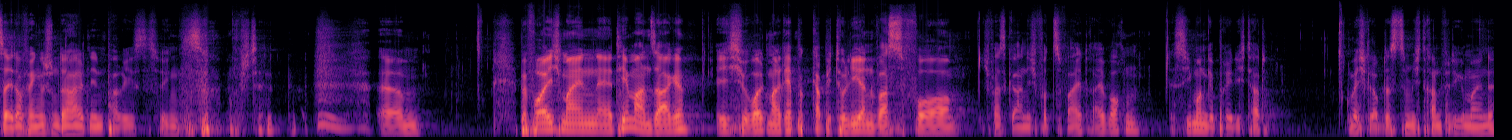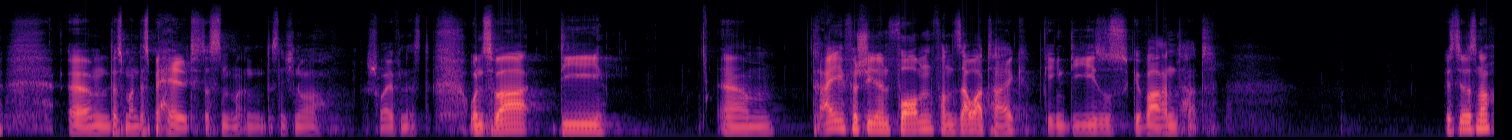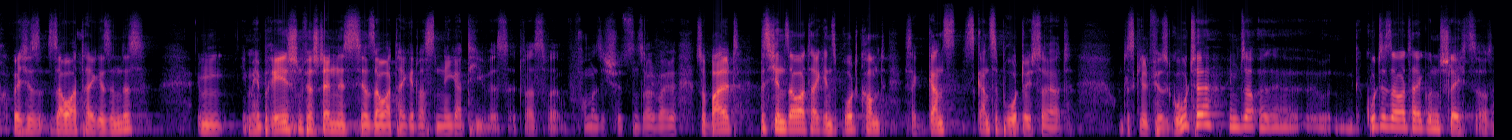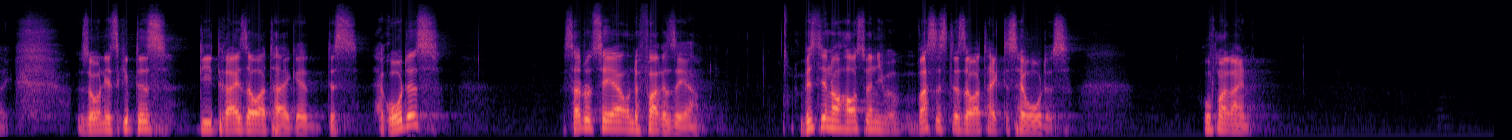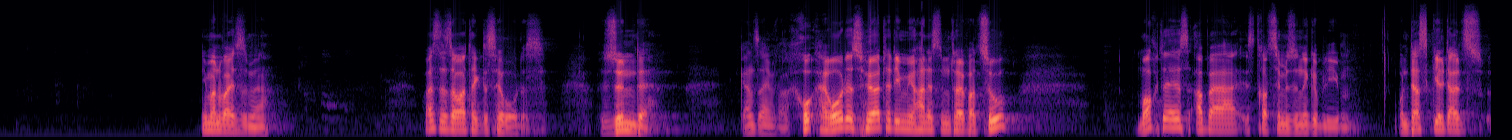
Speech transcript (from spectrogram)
Zeit auf Englisch unterhalten in Paris, deswegen so ähm, Bevor ich mein äh, Thema ansage, ich wollte mal rekapitulieren, was vor, ich weiß gar nicht, vor zwei, drei Wochen Simon gepredigt hat. Aber ich glaube, das ist ziemlich dran für die Gemeinde, ähm, dass man das behält, dass man das nicht nur verschweifen lässt. Und zwar die ähm, drei verschiedenen Formen von Sauerteig, gegen die Jesus gewarnt hat. Wisst ihr das noch? Welche Sauerteige sind es? Im, Im, hebräischen Verständnis ist ja Sauerteig etwas Negatives, etwas, wovon man sich schützen soll, weil sobald ein bisschen Sauerteig ins Brot kommt, ist ganz, das ganze Brot durchsäuert. Und das gilt fürs Gute, im Sa äh, gute Sauerteig und schlechte Sauerteig. So, und jetzt gibt es die drei Sauerteige des Herodes, des Sadduzäer und der Pharisäer. Wisst ihr noch auswendig, was ist der Sauerteig des Herodes? Ruf mal rein. Niemand weiß es mehr. Was ist der Sauerteig des Herodes? Sünde. Ganz einfach. Herodes hörte dem Johannes dem Täufer zu, mochte es, aber er ist trotzdem in Sünde geblieben. Und das gilt als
